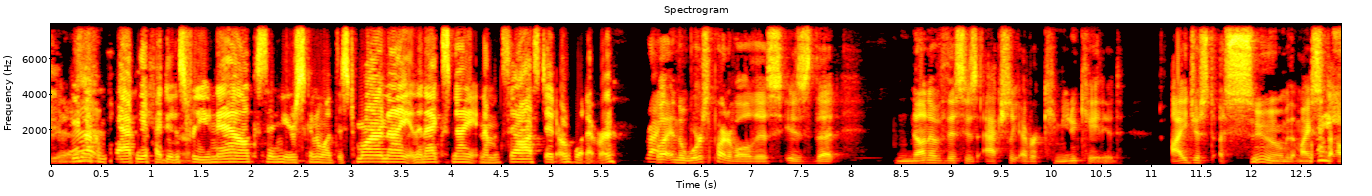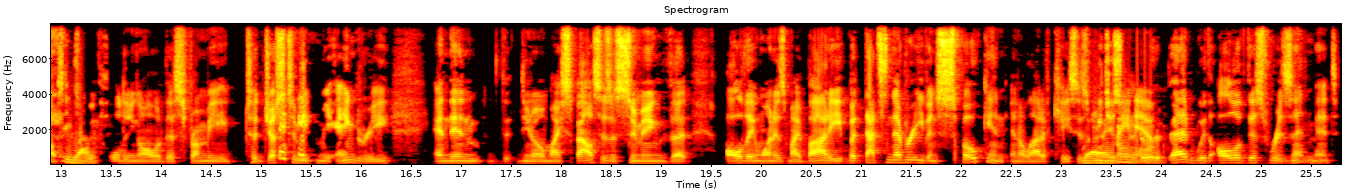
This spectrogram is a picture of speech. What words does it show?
Yeah. You're not going to be happy if I do this for you now because then you're just going to want this tomorrow night and the next night and I'm exhausted or whatever. Right. Well, and the worst part of all this is that none of this is actually ever communicated. I just assume that my spouse is withholding all of this from me to just to make me angry. And then you know my spouse is assuming that all they want is my body but that's never even spoken in a lot of cases. Right. we just go to bed with all of this resentment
